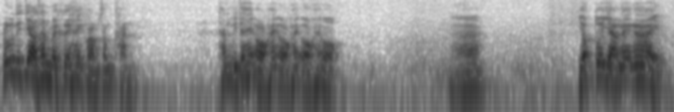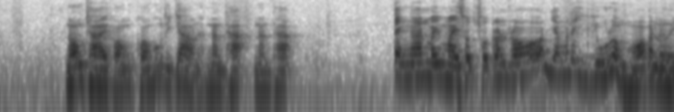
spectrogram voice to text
พระพุทธเจ้าท่านไม่เคยให้ความสำคัญ ท่านมีแต่ให้ออกให้ออกให้ออกให้ออกอายกตัวอย่างง่าย ๆ น้องชายของของพระพุทธเจ้านะนันทะนันทะ แต่งงานใหม่ๆ สดๆร้อนๆยังไม่ได้อยู่ร่วมหอกันเลย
